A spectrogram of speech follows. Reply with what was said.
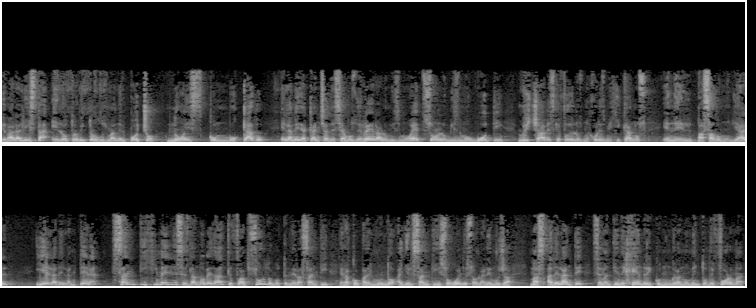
que va a la lista, el otro Víctor Guzmán, el Pocho, no es convocado. En la media cancha deseamos de Herrera, lo mismo Edson, lo mismo Guti, Luis Chávez, que fue de los mejores mexicanos en el pasado mundial. Y en la delantera, Santi Jiménez es la novedad, que fue absurdo no tener a Santi en la Copa del Mundo. Ayer Santi hizo gol, de eso hablaremos ya más adelante. Se mantiene Henry con un gran momento de forma.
